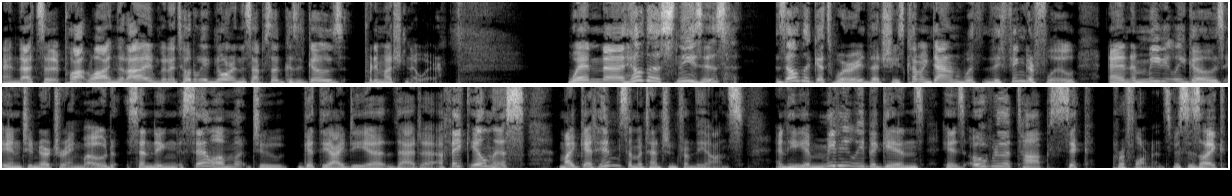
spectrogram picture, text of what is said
And that's a plot line that I am going to totally ignore in this episode because it goes pretty much nowhere. When uh, Hilda sneezes, Zelda gets worried that she's coming down with the finger flu and immediately goes into nurturing mode, sending Salem to get the idea that uh, a fake illness might get him some attention from the aunts. And he immediately begins his over the top sick performance. This is like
